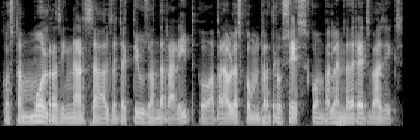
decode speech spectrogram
costa molt resignar-se als adjectius endarrerit o a paraules com retrocés quan parlem de drets bàsics.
